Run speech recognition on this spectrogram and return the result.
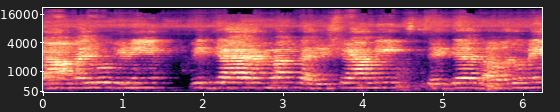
కామరూపిణి విద్యారంభం కరిష్యామి సిద్ధ్యభవతు మే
